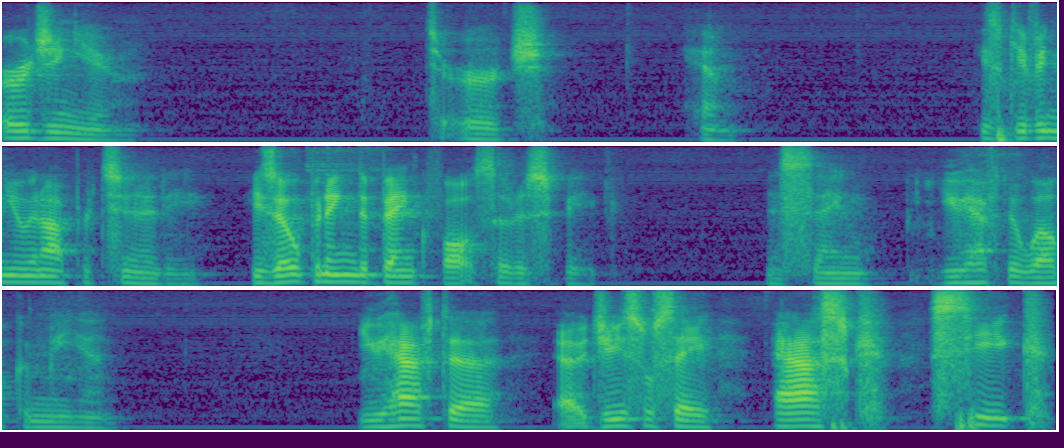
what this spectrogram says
urging you to urge him. He's giving you an opportunity. He's opening the bank vault, so to speak, and saying, You have to welcome me in. You have to, uh, Jesus will say, ask, seek,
